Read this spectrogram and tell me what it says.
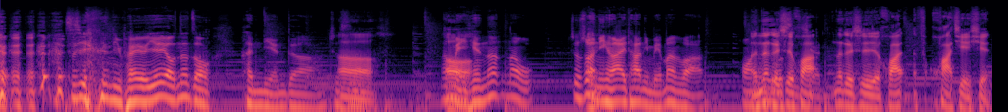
自己女朋友也有那种很黏的啊，就是、呃、那每天、哦、那那我就算你很爱他，你没办法。呃、那个是划，那个是划划界限，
